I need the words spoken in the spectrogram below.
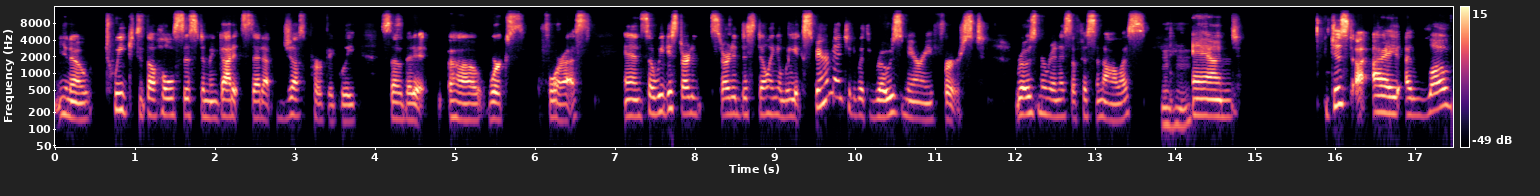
you know tweaked the whole system and got it set up just perfectly so that it uh, works for us. And so we just started started distilling, and we experimented with rosemary first, Rosmarinus officinalis, mm-hmm. and just I, I love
